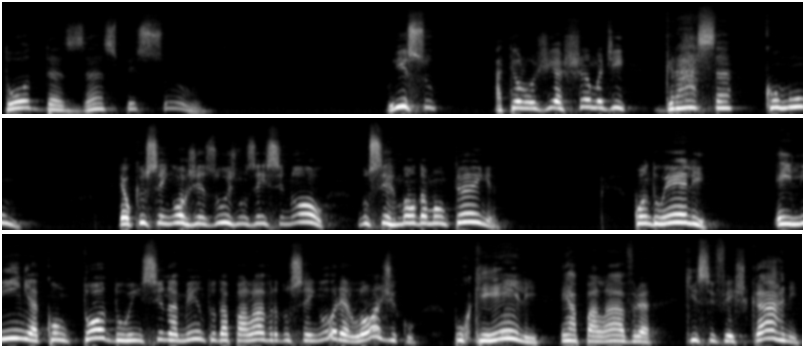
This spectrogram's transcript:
todas as pessoas. Por isso, a teologia chama de graça comum. É o que o Senhor Jesus nos ensinou no Sermão da Montanha. Quando ele em linha com todo o ensinamento da palavra do Senhor, é lógico, porque Ele é a palavra que se fez carne.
